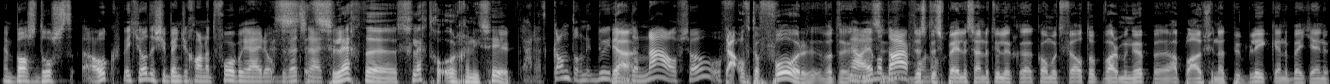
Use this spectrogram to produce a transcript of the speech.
en Bas Dost ook, weet je wel. Dus je bent je gewoon aan het voorbereiden op de wedstrijd. Slecht, eh, slecht georganiseerd. Ja, dat kan toch niet? Doe je Ja. het daarna of zo? Of? Ja, of daarvoor. Wat, er- Ja, helemaal daarvoor Dus de spelers zijn natuurlijk, eh, komen het veld op, warming up, eh, applausje naar het publiek en een beetje heen.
